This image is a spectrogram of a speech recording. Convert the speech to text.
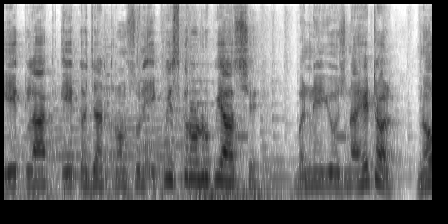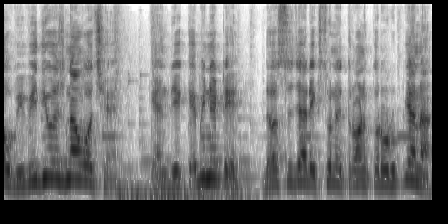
એક લાખ એક હજાર ત્રણસો એકવીસ કરોડ રૂપિયા હશે. બંને યોજના હેઠળ નવ વિવિધ યોજનાઓ છે. કેન્દ્રીય કેબિનેટે દસ હજાર એકસો ત્રણ કરોડ રૂપિયાના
